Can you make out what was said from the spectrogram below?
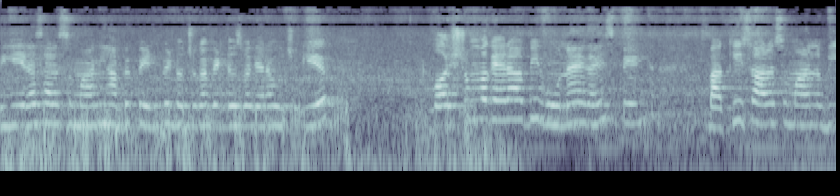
ये ना सारा सामान यहाँ पे पेंट पेंट हो चुका है विंडोज़ वगैरह हो चुकी है। वॉशरूम वगैरह अभी होना है गाइस पेंट बाकी सारा सामान अभी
